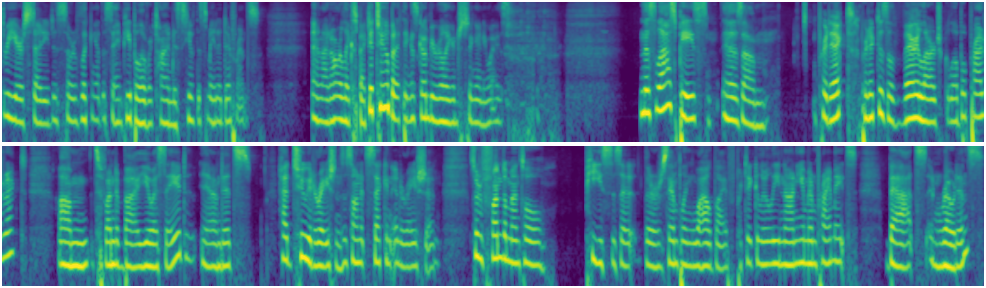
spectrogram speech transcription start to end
three-year study, just sort of looking at the same people over time to see if this made a difference. And I don't really expect it to, but I think it's going to be really interesting anyways. and this last piece is um, Predict. Predict is a very large global project. Um, it's funded by USAID, and it's had two iterations. It's on its second iteration. Sort of fundamental piece is that they're sampling wildlife, particularly non-human primates, bats, and rodents,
